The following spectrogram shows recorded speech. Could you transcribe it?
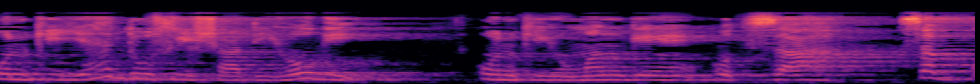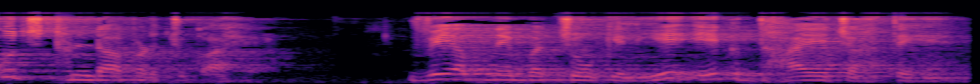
उनकी यह दूसरी शादी होगी, उनकी उमंगें, उत्साह, सब कुछ ठंडा पड़ चुका है। वे अपने बच्चों के लिए एक धाय चाहते हैं।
